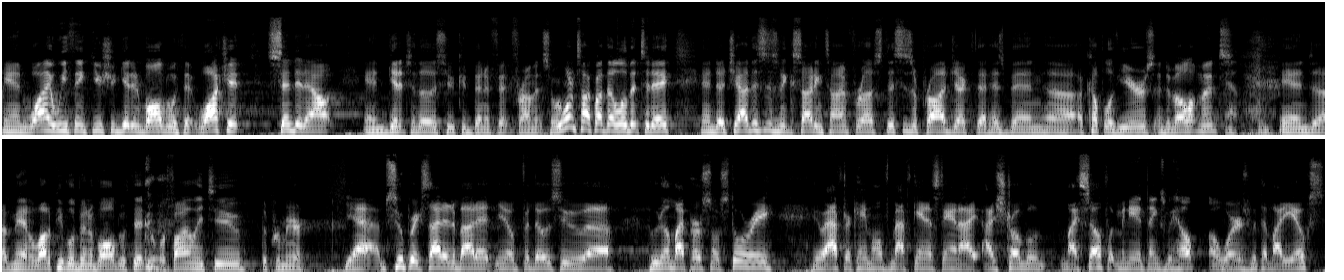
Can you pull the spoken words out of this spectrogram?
and why we think you should get involved with it. Watch it, send it out, and get it to those who could benefit from it. So we want to talk about that a little bit today. And uh, Chad, this is an exciting time for us. This is a project that has been uh, a couple of years in development. Yeah. And uh, man, a lot of people have been involved with it. We're finally to the premiere. Yeah, I'm super excited about it. You know, for those who uh, who know my personal story, you know, after I came home from Afghanistan, I, I struggled myself with many of the things we help our warriors with at Mighty Oaks.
